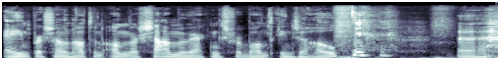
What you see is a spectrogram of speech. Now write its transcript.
één persoon had een ander samenwerkingsverband in zijn hoofd. Eh,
